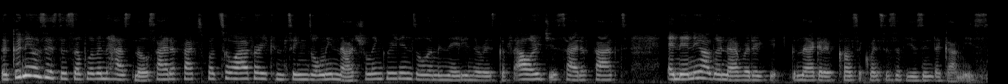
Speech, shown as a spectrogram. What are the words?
The good news is the supplement has no side effects whatsoever. It contains only natural ingredients, eliminating the risk of allergy side effects and any other negative, negative consequences of using the gummies.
